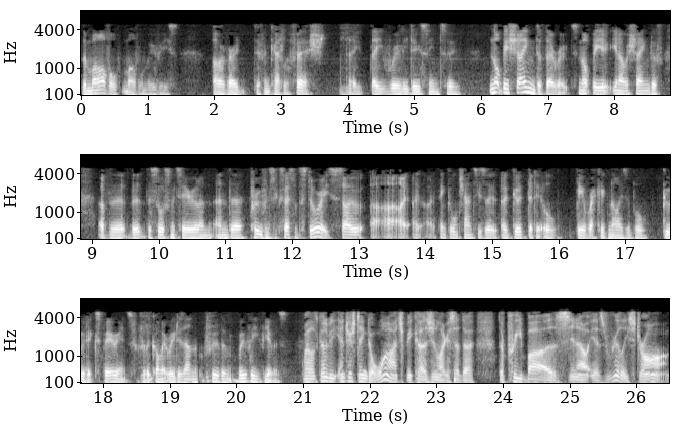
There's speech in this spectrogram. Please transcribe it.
the Marvel Marvel movies, are a very different kettle of fish. They they really do seem to not be ashamed of their roots, not be you know ashamed of of the, the, the source material and, and the proven success of the stories. So uh, I I, I think all chances are, are good that it'll be a recognisable good experience for the comic readers and for the movie viewers. Well, it's going to be interesting to watch because you know, like I said, the the pre buzz, you know, is really strong.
